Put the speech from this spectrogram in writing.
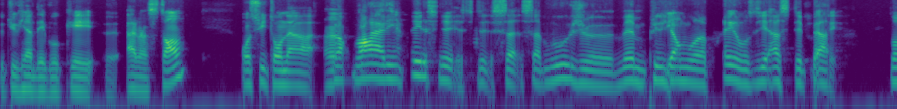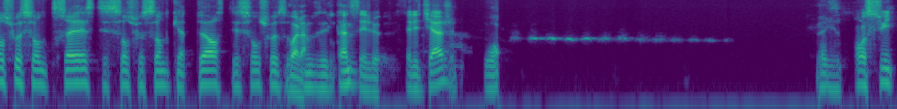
que tu viens d'évoquer à l'instant. Ensuite, on a un. en réalité, ça, bouge euh, même plusieurs mois après. On se dit, ah, c'était pas 173, c'était 174, c'était 172. Voilà, c'est le, l'étiage. Ensuite,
